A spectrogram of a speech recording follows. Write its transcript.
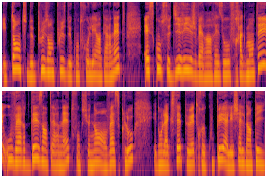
et tentent de plus en plus de contrôler Internet. Est-ce qu'on se dirige vers un réseau fragmenté ou vers des Internets fonctionnant en vase clos et dont l'accès peut être coupé à l'échelle d'un pays?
